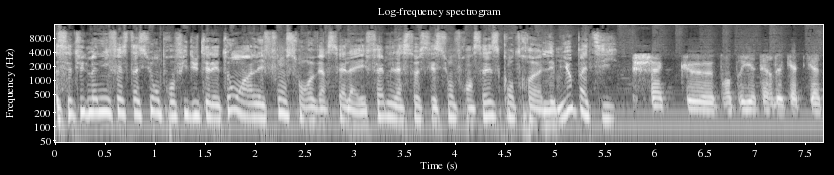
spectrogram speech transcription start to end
C'est une manifestation au profit du Téléthon. hein. Les fonds sont reversés à la FM, l'association française contre les myopathies. Chaque euh, propriétaire de 4x4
